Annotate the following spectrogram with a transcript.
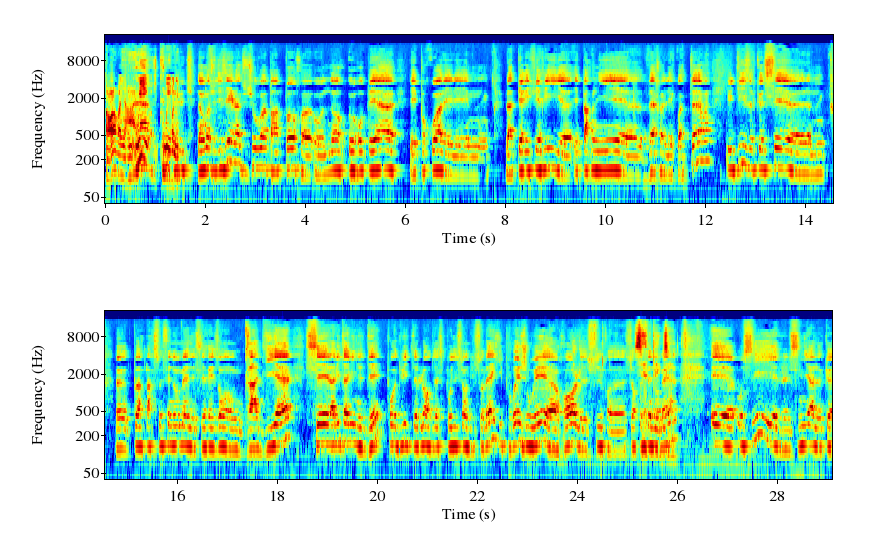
Alors là on va y arriver. Voilà, oui, oui René. Donc moi je disais là que je vois par rapport euh, au nord européen et pourquoi les, les, hum, la périphérie euh, épargnée euh, vers l'équateur, ils disent que c'est euh, hum, par, par ce phénomène et ces raisons gradients, c'est la vitamine D produite lors de l'exposition du soleil qui pourrait jouer un rôle sur, euh, sur ce phénomène. exact. Et euh, aussi, elle signale que,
